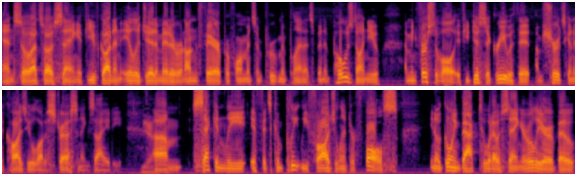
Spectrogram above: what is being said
And so that's what I was saying. If you've got an illegitimate or an unfair performance improvement plan that's been imposed on you, I mean, first of all, if you disagree with it, I'm sure it's going to cause you a lot of stress and anxiety. Yeah. Um, secondly, if it's completely fraudulent or false, you know, going back to what I was saying earlier about,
